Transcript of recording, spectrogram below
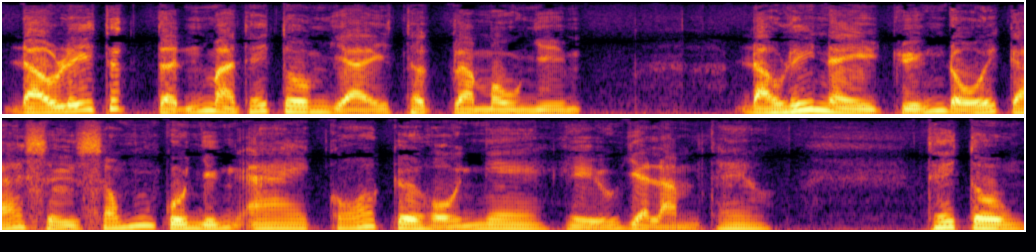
đạo lý thức tỉnh mà Thế Tôn dạy thật là mầu nhiệm. Đạo lý này chuyển đổi cả sự sống của những ai có cơ hội nghe, hiểu và làm theo. Thế Tôn,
